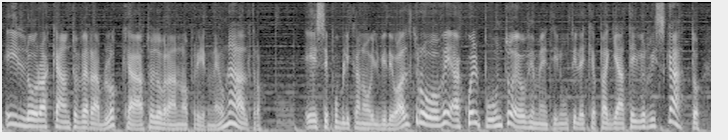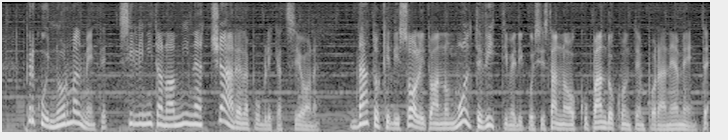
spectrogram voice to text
e il loro account verrà bloccato e dovranno aprirne un altro. E se pubblicano il video altrove, a quel punto è ovviamente inutile che paghiate il riscatto, per cui normalmente si limitano a minacciare la pubblicazione. Dato che di solito hanno molte vittime di cui si stanno occupando contemporaneamente,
